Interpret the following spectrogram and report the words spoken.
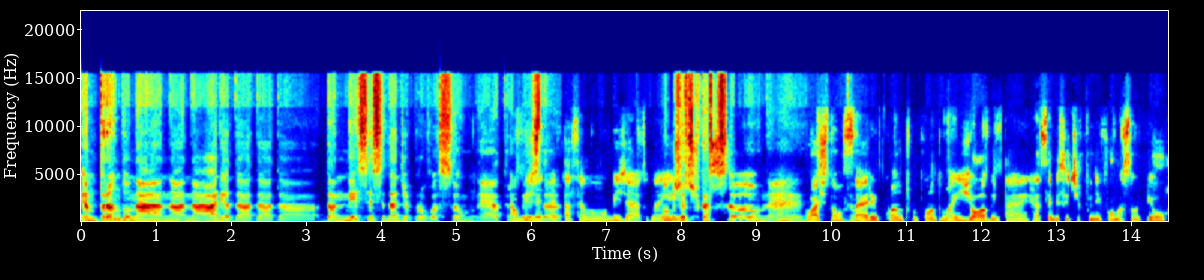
entrando na, na, na área da, da, da, da, necessidade de aprovação, né? É através é da está sendo um objeto, né? objetificação, né? Eu acho tão então... sério quanto quanto mais jovem tá recebe esse tipo de informação é pior,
